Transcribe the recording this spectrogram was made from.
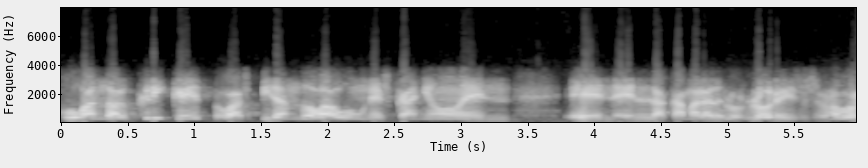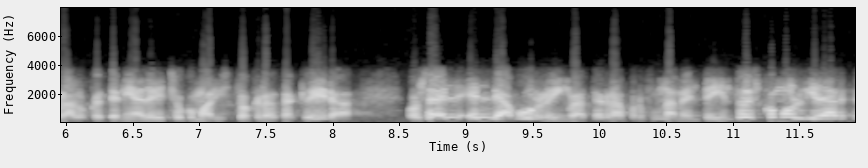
jugando al cricket o aspirando a un escaño en, en, la Cámara de los Lores, ¿no? a lo que tenía derecho como aristócrata que era. O sea, él, él le aburre Inglaterra profundamente. Y entonces, ¿cómo olvidar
